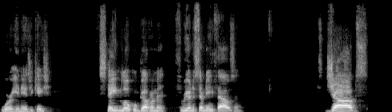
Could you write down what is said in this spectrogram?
were in education. State and local government, 378,000. Jobs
